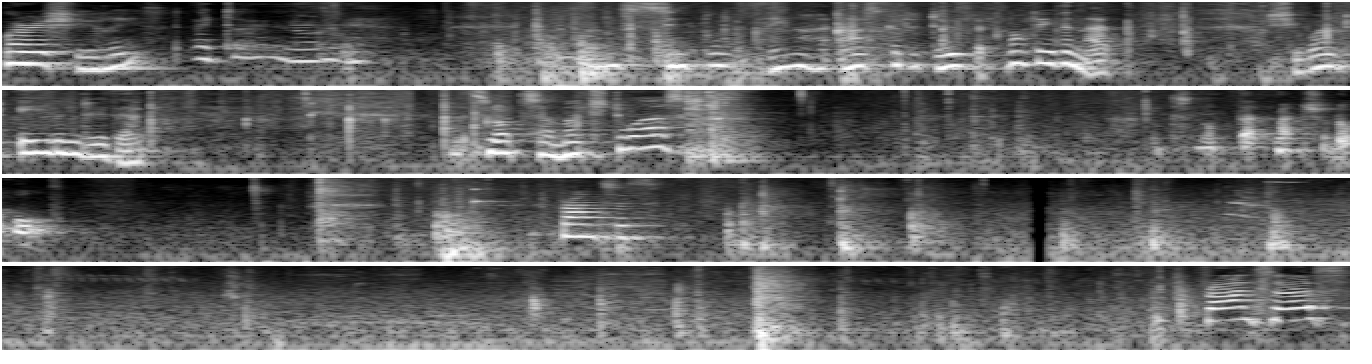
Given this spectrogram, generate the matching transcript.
Where is she, Elise? I don't know. One simple thing I ask her to do, but not even that. She won't even do that. It's not so much to ask. It's not that much at all. Frances. Frances!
